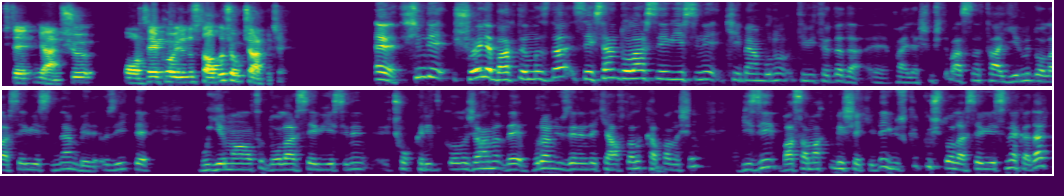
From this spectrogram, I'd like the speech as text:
İşte yani şu ortaya koyduğunuz tablo çok çarpıcı. Evet şimdi şöyle baktığımızda 80 dolar seviyesini ki ben bunu Twitter'da da e, paylaşmıştım. Aslında ta 20 dolar seviyesinden beri özellikle bu 26 dolar seviyesinin çok kritik olacağını ve buranın üzerindeki haftalık kapanışın bizi basamaklı bir şekilde 143 dolar seviyesine kadar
